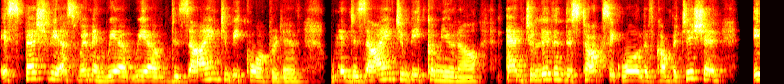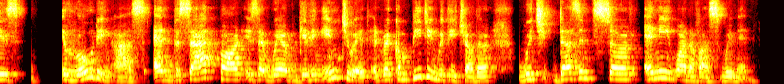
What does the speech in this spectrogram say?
especially as women, we are we are designed to be cooperative. We are designed to be communal, and to live in this toxic world of competition is eroding us. And the sad part is that we're giving into it and we're competing with each other, which doesn't serve any one of us women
